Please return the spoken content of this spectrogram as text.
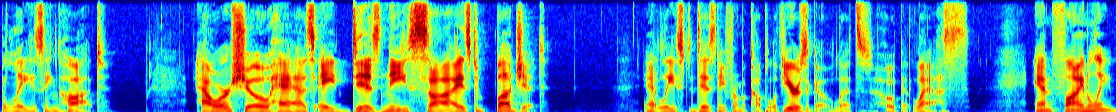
blazing hot. Our show has a Disney sized budget. At least Disney from a couple of years ago. Let's hope it lasts. And finally,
